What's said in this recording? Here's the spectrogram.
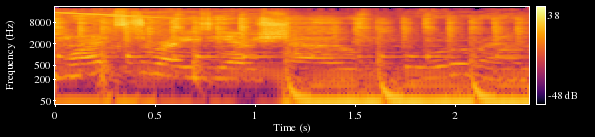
Complex Radio Show.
